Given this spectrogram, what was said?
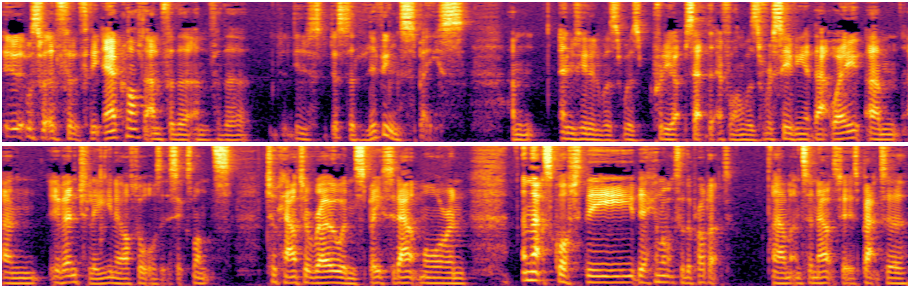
it was for, for, for the aircraft and for the and for the you know, just, just the living space. Um, and New Zealand was was pretty upset that everyone was receiving it that way. Um, and eventually, you know, after what was it, six months, took out a row and spaced it out more, and and that squashed the the economics of the product. Um, and so now it's it's back to,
